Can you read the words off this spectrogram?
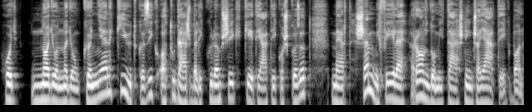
hogy nagyon-nagyon könnyen kiütközik a tudásbeli különbség két játékos között, mert semmiféle randomitás nincs a játékban.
